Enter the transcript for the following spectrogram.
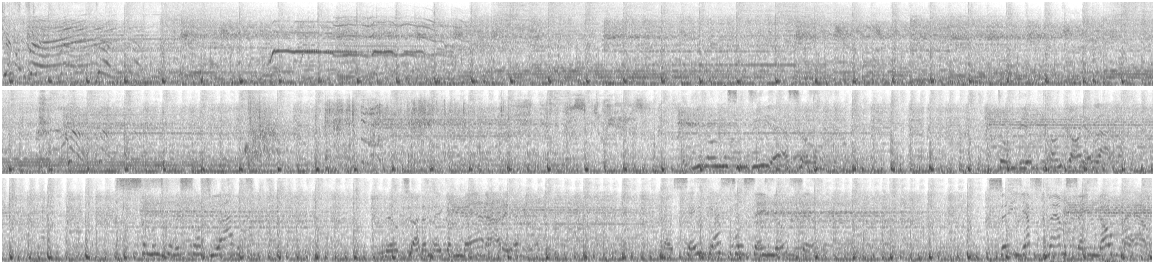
Let's get say no, sir. Say yes, ma'am, say no, ma'am.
